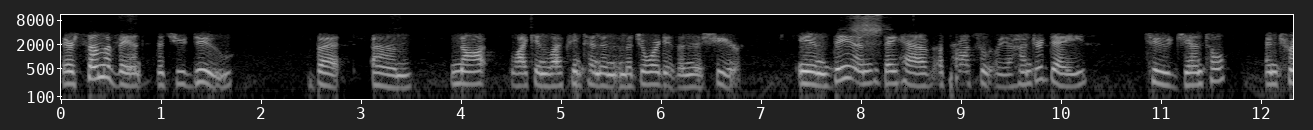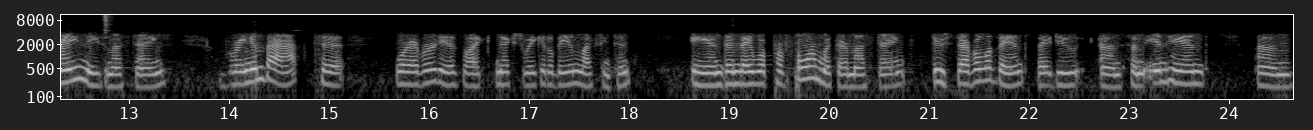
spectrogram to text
There's some events that you do, but um, not like in Lexington and the majority of them this year. And then they have approximately 100 days to gentle and train these Mustangs, bring them back to wherever it is, like next week it'll be in Lexington, and then they will perform with their Mustang through several events. They do um, some in-hand, um,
